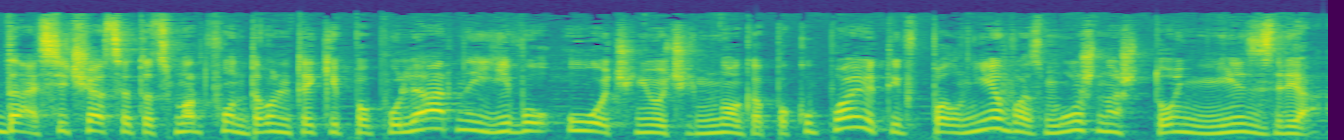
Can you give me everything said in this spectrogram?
Да, сейчас этот смартфон довольно-таки популярный, его очень-очень много покупают и вполне возможно, что не зря.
